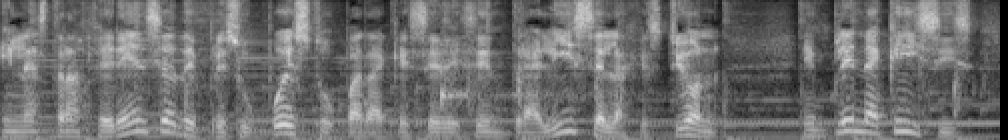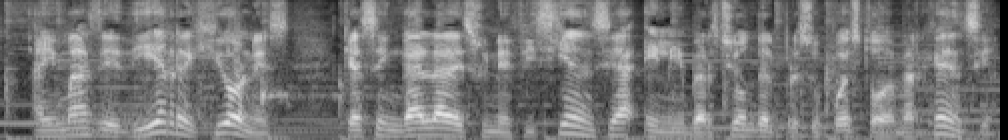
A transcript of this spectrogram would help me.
en las transferencias de presupuesto para que se descentralice la gestión, en plena crisis hay más de 10 regiones que hacen gala de su ineficiencia en la inversión del presupuesto de emergencia.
